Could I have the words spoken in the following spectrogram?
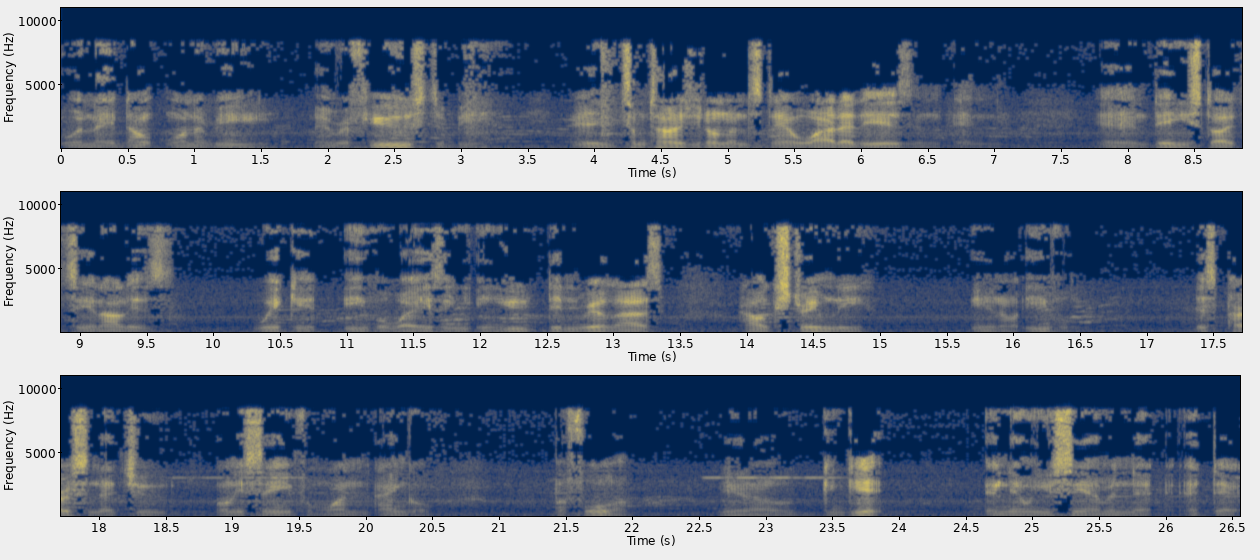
when they don't want to be and refuse to be, and sometimes you don't understand why that is, and and and then you start seeing all these wicked, evil ways, and, and you didn't realize how extremely, you know, evil this person that you only seen from one angle before, you know, can get. And then when you see them in the, at their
